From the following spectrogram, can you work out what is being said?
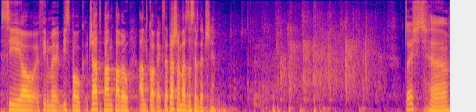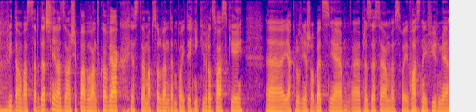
CEO firmy Bespoke Chat, pan Paweł Antkowiak. Zapraszam bardzo serdecznie. Cześć, e, witam Was serdecznie. Nazywam się Paweł Antkowiak, jestem absolwentem Politechniki Wrocławskiej, e, jak również obecnie e, prezesem we swojej własnej firmie,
